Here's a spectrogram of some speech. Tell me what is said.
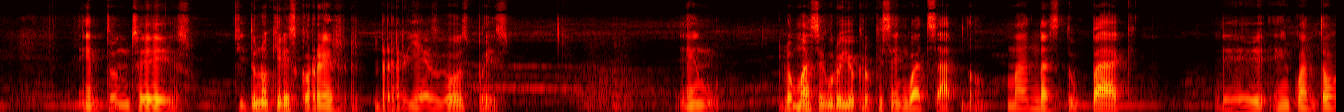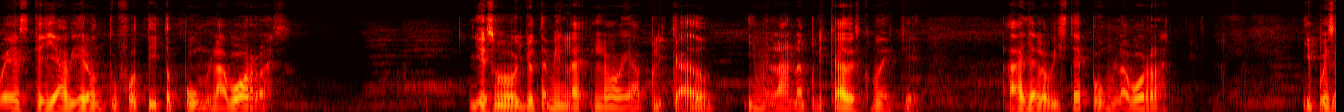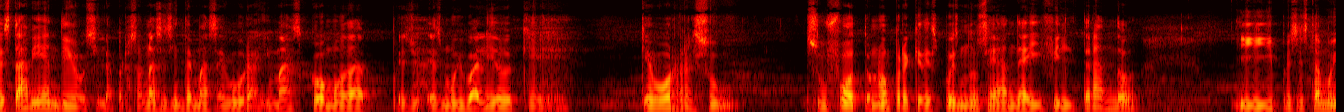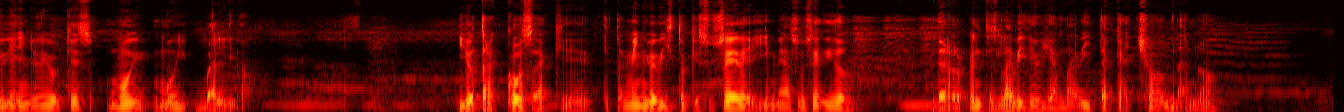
Entonces, si tú no quieres correr riesgos, pues en, lo más seguro yo creo que es en WhatsApp, ¿no? Mandas tu pack, eh, en cuanto ves que ya vieron tu fotito, pum, la borras. Y eso yo también lo he aplicado y me la han aplicado. Es como de que, ah, ya lo viste, pum, la borra. Y pues está bien, digo, si la persona se siente más segura y más cómoda, pues es muy válido que, que borre su, su foto, ¿no? Para que después no se ande ahí filtrando. Y pues está muy bien, yo digo que es muy, muy válido. Y otra cosa que, que también yo he visto que sucede y me ha sucedido, de repente es la videollamadita cachonda, ¿no?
